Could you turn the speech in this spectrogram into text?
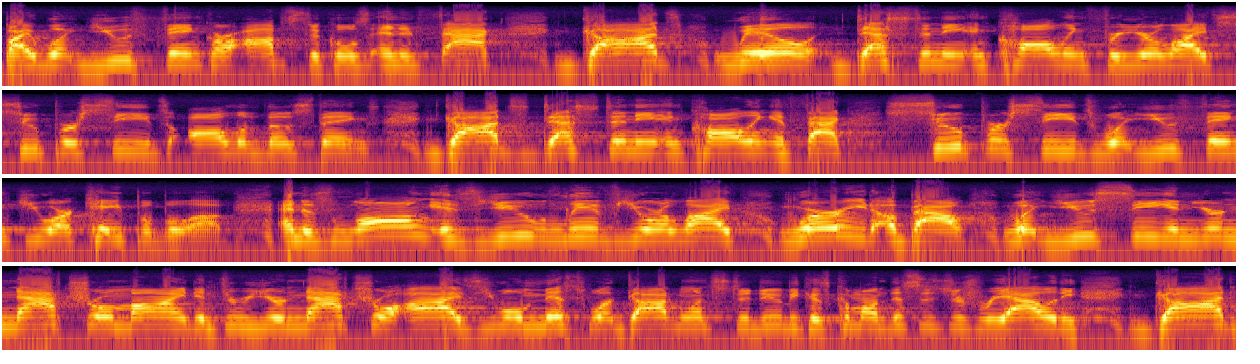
by what you think are obstacles. And in fact, God's will, destiny, and calling for your life supersedes all of those things. God's destiny and calling, in fact, supersedes what you think you are capable of. And as long as you live your life worried about what you see in your natural mind and through your natural eyes, you will miss what God wants to do because, come on, this is just reality. God God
